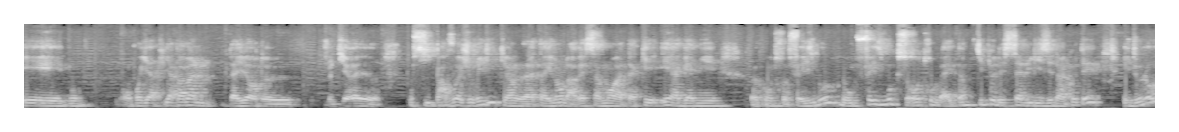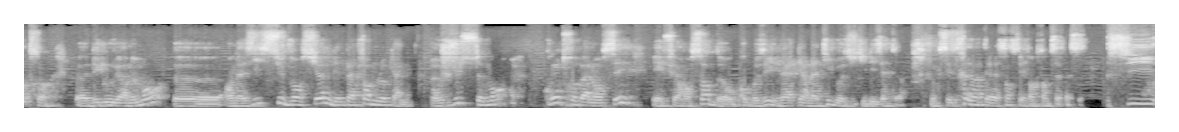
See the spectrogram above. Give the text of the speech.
Et donc, il y, a pas mal d'ailleurs de, je dirais euh, aussi par voie juridique. Hein. La Thaïlande a récemment attaqué et a gagné euh, contre Facebook. Donc Facebook se retrouve à être un petit peu déstabilisé d'un côté, et de l'autre, euh, des gouvernements en Asie subventionnent les plateformes locales pour justement contrebalancer et faire en sorte de proposer une alternative aux utilisateurs. Donc c'est très intéressant ce qui est en train de se passer. Si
